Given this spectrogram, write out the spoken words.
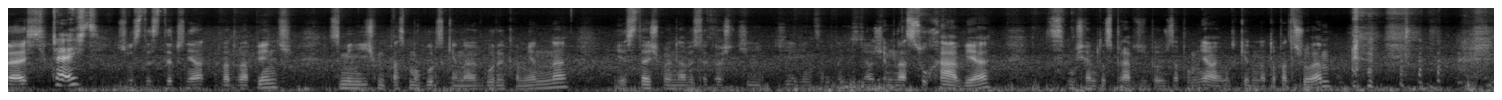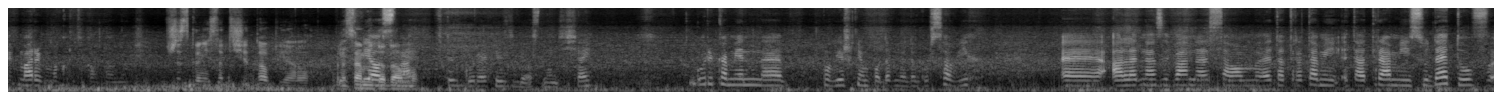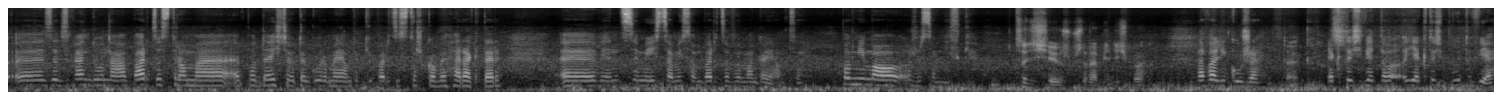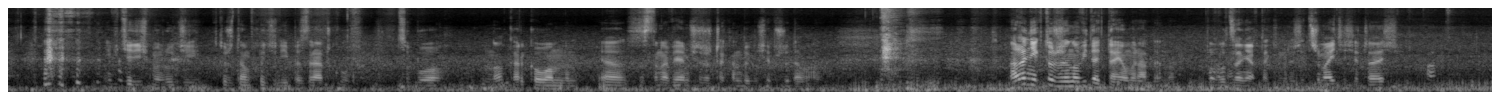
Cześć, Cześć. 6 stycznia 225. Zmieniliśmy pasmo górskie na góry kamienne. Jesteśmy na wysokości 928 na Suchawie. Musiałem to sprawdzić, bo już zapomniałem od kiedy na to patrzyłem. Marek ma krótką pamięć. Wszystko niestety się topi, ale Jest wracamy do domu. W tych górach jest wiosna dzisiaj. Góry kamienne powierzchnią podobne do górsowich, ale nazywane są Tatratami, Tatrami Sudetów e, ze względu na bardzo strome podejście. Te góry mają taki bardzo stożkowy charakter, e, więc miejscami są bardzo wymagające. Pomimo, że są niskie. Co dzisiaj już przerabialiśmy? Na Wali Górze. Tak. Jak ktoś wie, to jak ktoś był, to wie. I widzieliśmy ludzi, którzy tam wchodzili bez raczków, co było no, karkołomnym. Ja zastanawiałem się, że czekan by mi się przydał, ale... ale niektórzy, no widać, dają radę. No. Powodzenia w takim razie. Trzymajcie się, cześć.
